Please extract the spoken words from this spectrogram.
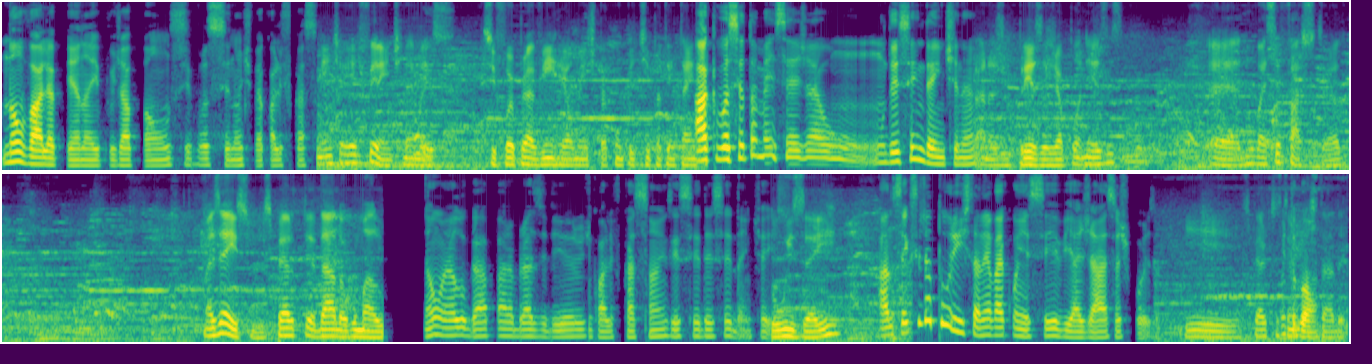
não vale a pena ir pro Japão se você não tiver qualificação. Aí é diferente, né? Mas se for para vir realmente para competir, para tentar entrar... Ah, que você também seja um, um descendente, né? Nas empresas japonesas, é, não vai ser fácil, tá ligado? Mas é isso, espero ter dado alguma é lugar para brasileiros em qualificações e ser descendente. É isso. Luz aí. A não ser que seja turista, né? Vai conhecer, viajar, essas coisas. E espero que vocês Muito tenham bom. gostado aí.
